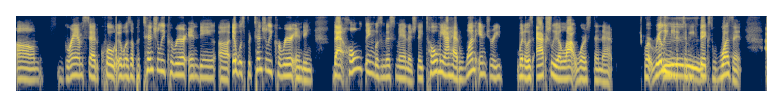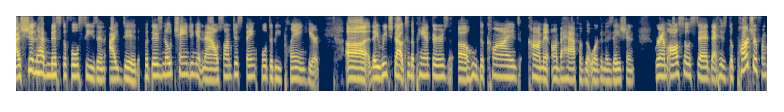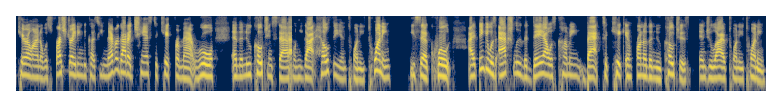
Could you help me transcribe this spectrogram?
Um, Graham said, quote, it was a potentially career ending. Uh, it was potentially career ending. That whole thing was mismanaged. They told me I had one injury when it was actually a lot worse than that. What really mm. needed to be mm. fixed wasn't. I shouldn't have missed the full season. I did, but there's no changing it now. So I'm just thankful to be playing here. Uh, they reached out to the Panthers, uh, who declined comment on behalf of the organization. Graham also said that his departure from Carolina was frustrating because he never got a chance to kick for Matt Rhule and the new coaching staff when he got healthy in 2020. He said, quote, I think it was actually the day I was coming back to kick in front of the new coaches in July of 2020.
